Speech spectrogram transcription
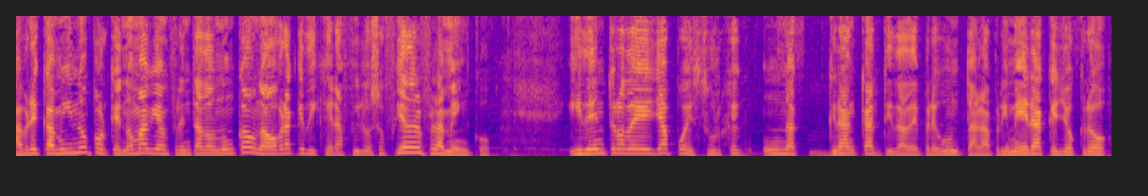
Abre camino porque no me había enfrentado nunca a una obra que dijera filosofía del flamenco. Y dentro de ella pues surge una gran cantidad de preguntas. La primera que yo creo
